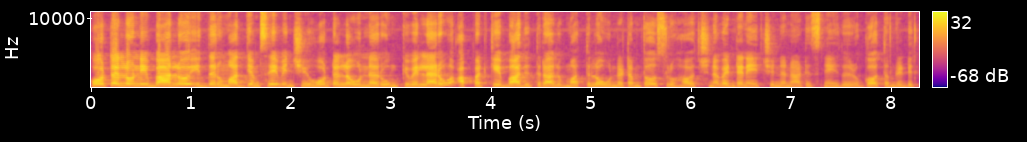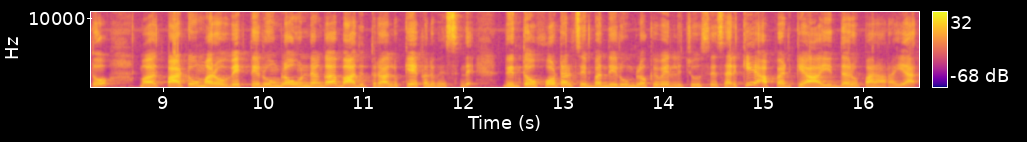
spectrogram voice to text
హోటల్లోని బార్లో ఇద్దరు మద్యం సేవించి హోటల్లో ఉన్న రూమ్కి వెళ్ళారు. అప్పటికే బాధితురాలు మత్తులో ఉండటంతో సృహ వచ్చిన వెంటనే చిన్ననాటి స్నేహితుడు గౌతమ్ రెడ్డితో పాటు మరో వ్యక్తి రూమ్లో ఉండగా బాధితురాలు కేకలు వేసింది. దీంతో హోటల్ సిబ్బంది రూమ్లోకి వెళ్ళి చూసేసరికి అప్పటికే ఆ ఇద్దరు పరారయ్యారు.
